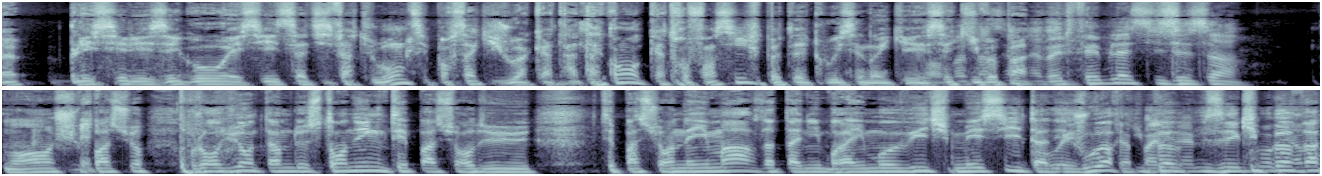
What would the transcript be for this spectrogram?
euh, blesser les égaux, essayer de satisfaire tout le monde, c'est pour ça qu'il joue à quatre attaquants, quatre offensifs peut-être, Luis Enrique. c'est qu'il veut pas. Ça va être faiblesse si c'est ça. Non, je suis pas sûr. Aujourd'hui, en termes de standing, t'es pas sur du, t'es pas sur Neymar, Zlatan Ibrahimovic, Messi. T'as Oui, des joueurs qui peuvent, qui peuvent,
